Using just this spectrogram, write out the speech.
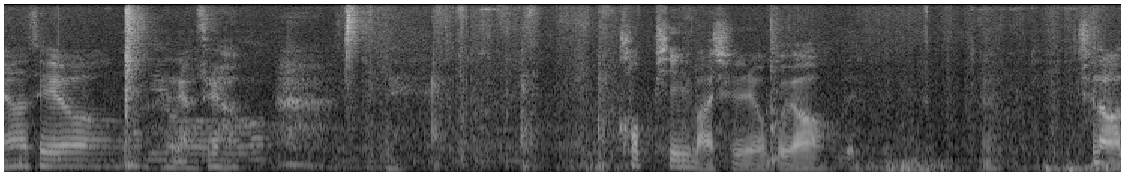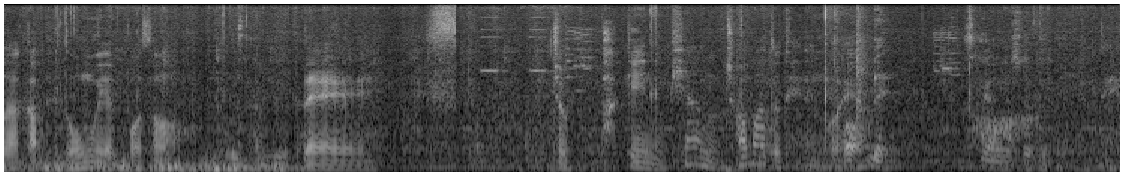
안녕하세요 안녕하세요 네. 커피 마시려고요 네. 지나가다 카페 너무 예뻐서 네. 저 밖에 있는 피아노 쳐봐도 되는 거예요? 네. 사용하셔도 돼요. 네.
